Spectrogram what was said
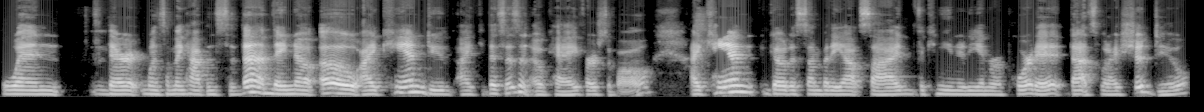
when they're when something happens to them they know oh i can do i this isn't okay first of all. I can go to somebody outside the community and report it. That's what i should do.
